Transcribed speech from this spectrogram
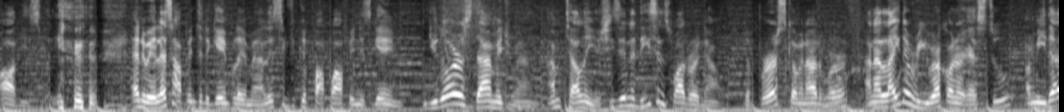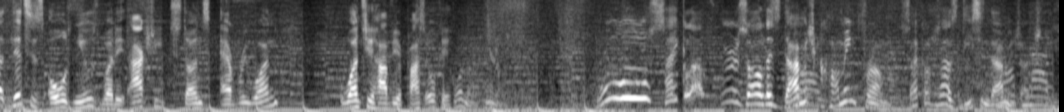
obviously. anyway, let's hop into the gameplay, man. Let's see if you can pop off in this game. Eudora's damage, man. I'm telling you, she's in a decent spot right now. The burst coming out of her. And I like the rework on her S2. I mean, that this is old news, but it actually stuns everyone once you have your pass. Okay, hold on, hold on. Ooh, Cyclops, where's all this damage coming from? Cyclops has decent damage, actually.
